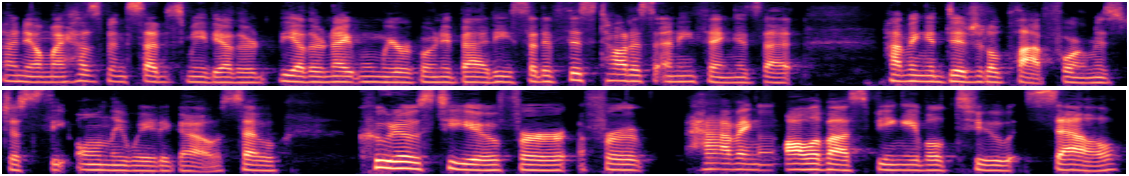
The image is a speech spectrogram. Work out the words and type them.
I know. My husband said to me the other the other night when we were going to bed he said if this taught us anything is that having a digital platform is just the only way to go. So kudos to you for for having all of us being able to sell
